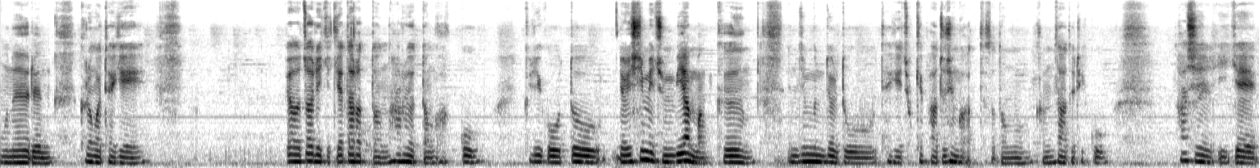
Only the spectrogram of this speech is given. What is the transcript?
오늘은 그런 걸 되게 뼈저리게 깨달았던 하루였던 것 같고 그리고 또 열심히 준비한 만큼 엔진분들도 되게 좋게 봐주신 것 같아서 너무 감사드리고 사실 이게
